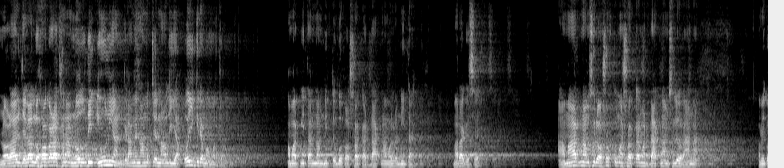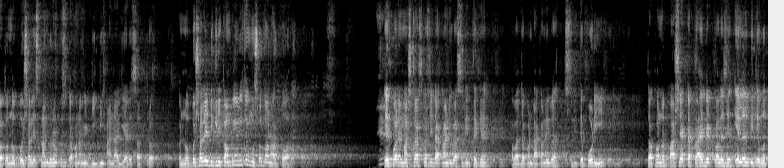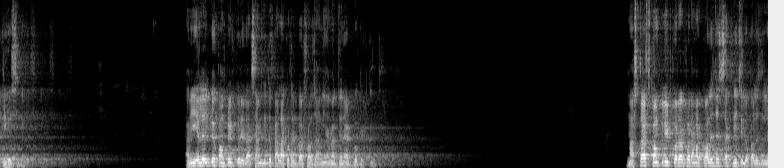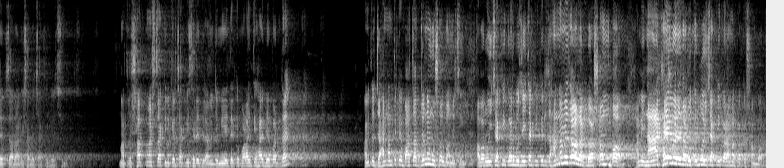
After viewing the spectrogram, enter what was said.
নড়াইল জেলার লোহাগড়া থানা নলদি ইউনিয়ন, গ্রামের নাম হচ্ছে নালিয়া। ওই গ্রাম আমার জন্ম। আমার পিতার নাম নিত্য গোপাল সরকার, ডাক নাম হলো নিতাই। মারা গেছে। আমার নাম ছিল অশোক কুমার সরকার, আমার ডাক নাম ছিল রানা। আমি গত নব্বই সালে ইসলাম গ্রহণ করছি, তখন আমি ডিগ্রি ফাইনাল ইয়ারের ছাত্র। নব্বই সালে ডিগ্রি কমপ্লিট হয়েছে, মুসলমান হওয়ার পর। এরপরে মাস্টার্স করছি ঢাকা ইউনিভার্সিটি থেকে। আবার যখন ঢাকা ইউনিভার্সিটিতে পড়ি, তখন ওর পাশে একটা প্রাইভেট কলেজে এল এলএলবিতে ভর্তি হয়েছিলাম। আমি এলএলবিও কমপ্লিট করে রাখছি, আমি কিন্তু কালাকোটের ব্যবসাও জানি, আমি একজন অ্যাডভোকেট কিন্তু। মাস্টার্স কমপ্লিট করার পর আমার কলেজের চাকরি ছিল কলেজের লেকচারার হিসাবে চাকরি হয়েছিল। মাত্র সাত মাস চাকরিকে চাকরি ছেড়ে দিলাম, যে মেয়েদেরকে পড়াইতে হয় ব্যাপার দেয় আমি তো জাহান্নাম থেকে বাঁচার জন্য মুসলমান হয়েছি, আবার ওই চাকরি করব, যেই চাকরি করে জাহান্নামে যাওয়া লাগবে, অসম্ভব। আমি না খেয়ে মেরে যাব তবু ওই চাকরি করা আমার পক্ষে সম্ভব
